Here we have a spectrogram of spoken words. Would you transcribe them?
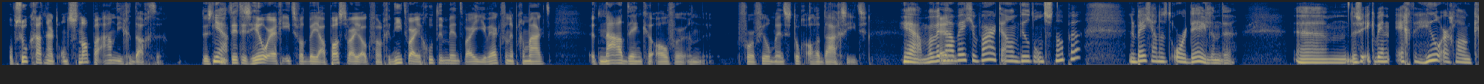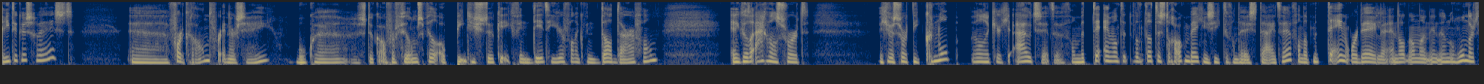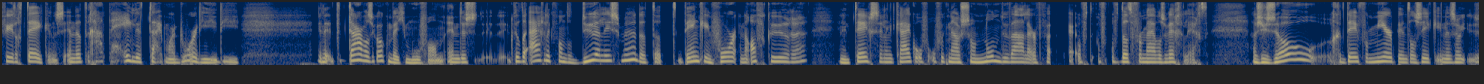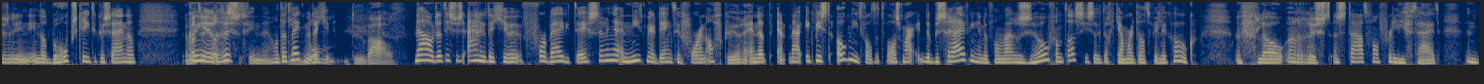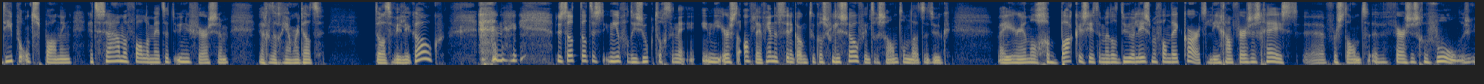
op zoek gaat naar het ontsnappen aan die gedachten. Dus, ja. dus dit is heel erg iets wat bij jou past, waar je ook van geniet, waar je goed in bent, waar je je werk van hebt gemaakt. Het nadenken over een voor veel mensen toch alledaagse iets. Ja, maar nou weet je waar ik aan wilde ontsnappen? Een beetje aan het oordelende. Um, dus ik ben echt heel erg lang criticus geweest. Uh, voor de krant, voor NRC. Boeken, stukken over films, veel opiniestukken. Ik vind dit hiervan, ik vind dat daarvan. En ik wilde eigenlijk wel een soort weet je, een soort die knop wel eens een keertje uitzetten. Van meteen, en want, want dat is toch ook een beetje een ziekte van deze tijd, hè? Van dat meteen oordelen en dat dan in een 140 tekens. En dat gaat de hele tijd maar door, die. die en daar was ik ook een beetje moe van. En dus eh, ik wilde eigenlijk van dat dualisme, dat, dat denken in voor- en afkeuren. En in tegenstelling kijken of, of ik nou zo'n non-duale erva- of, of, of dat voor mij was weggelegd. Als je zo gedeformeerd bent als ik in, een, in, in dat beroepscriticus zijn, dan kun je wat rust vinden. Want dat leek me dat je. Duaal. Nou, dat is dus eigenlijk dat je voorbij die tegenstellingen en niet meer denkt in voor- en afkeuren. En dat, en, nou, ik wist ook niet wat het was, maar de beschrijvingen ervan waren zo fantastisch dat ik dacht, ja, maar dat wil ik ook. Een flow, een rust, een staat van verliefdheid, een diepe ontspanning, het samenvallen met het universum. Ik dacht, ja, maar dat, dat wil ik ook. Dus dat, dat is in ieder geval die zoektocht in, in die eerste aflevering. En dat vind ik ook natuurlijk als filosoof interessant, omdat natuurlijk wij hier helemaal gebakken zitten met dat dualisme van Descartes. Lichaam versus geest, eh, verstand eh, versus gevoel. Dus,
